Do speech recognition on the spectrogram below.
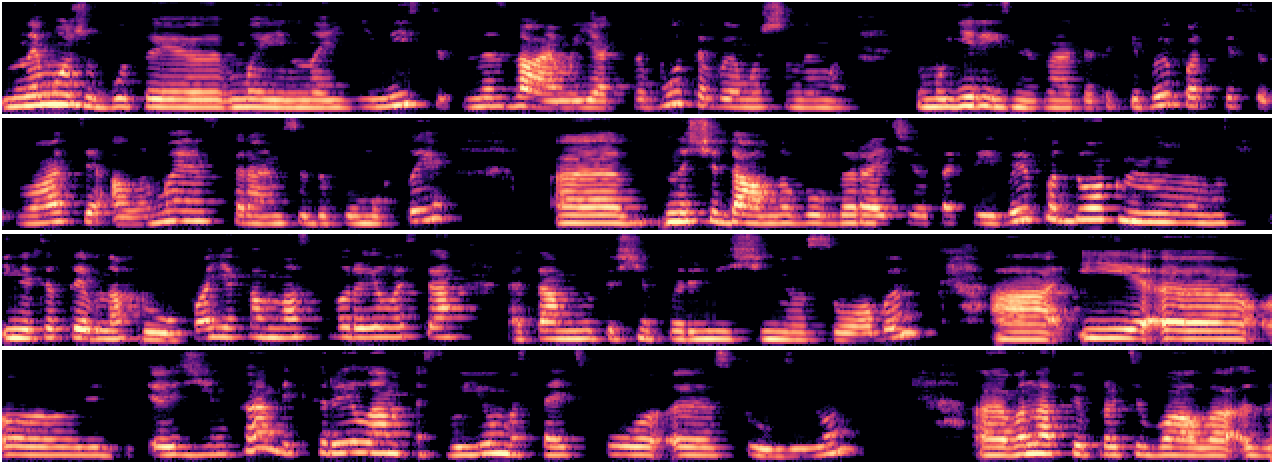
не може бути ми на її місці, не знаємо, як це бути вимушеними. Тому є різні, знаєте, такі випадки, ситуації, але ми стараємося допомогти. Е, Нещодавно був, до речі, такий випадок. Ініціативна група, яка в нас створилася, е, там внутрішньо переміщені особи. І е, жінка відкрила свою мистецьку студію. Вона співпрацювала з,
